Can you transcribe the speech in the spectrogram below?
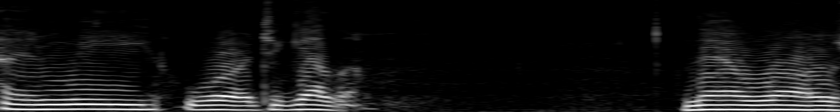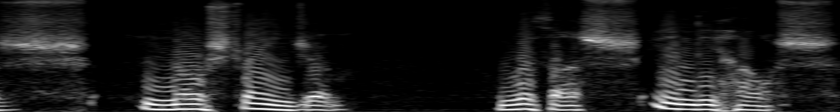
and we were together. There was no stranger with us in the house,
